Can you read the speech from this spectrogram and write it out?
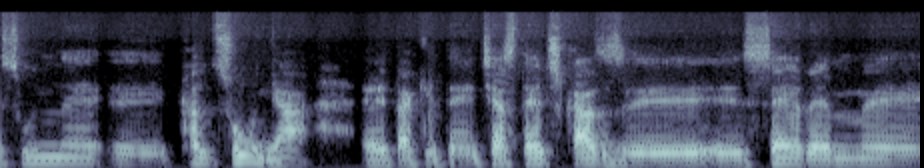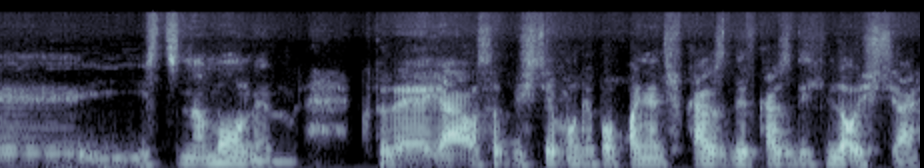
słynne kalcunia, E, takie te ciasteczka z e, serem e, i z cynamonem, które ja osobiście mogę pochłaniać w, każdy, w każdych ilościach.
